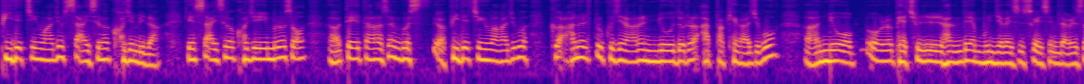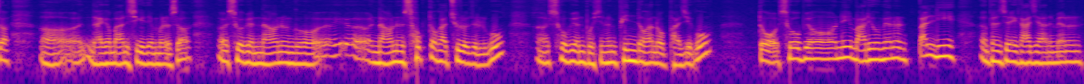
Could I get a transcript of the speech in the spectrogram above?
비대증이 와가지고 사이즈가 커집니다. 그 사이즈가 커짐으로써 어, 때에 따라서 그 어, 비대증이 와가지고 그 안을 뚫고 지나가는 뇨도를 압박해가지고 어, 뇨를 배출하는데 문제가 있을 수가 있습니다. 그래서 나이가 많으시게 됨으로써 소변 나오는 그 나오는 속도가 줄어들고 소변 보시는 빈도가 높아지고 또 소변이 마려우면은 빨리 변소에 가지 않으면은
